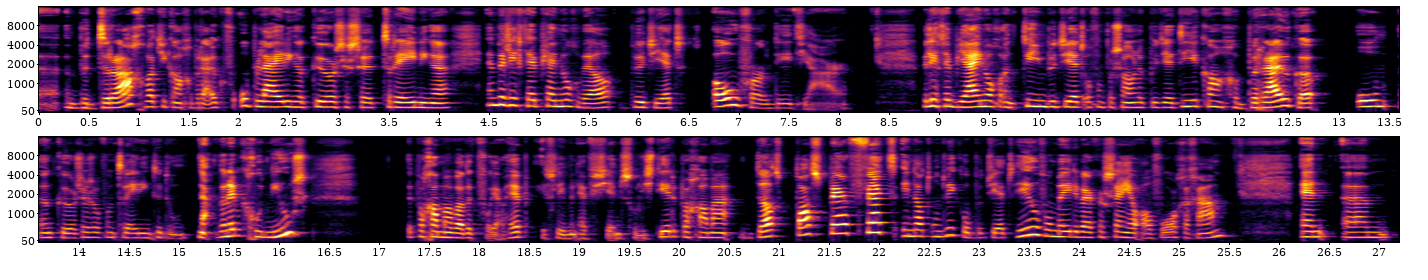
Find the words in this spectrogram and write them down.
uh, een bedrag wat je kan gebruiken voor opleidingen, cursussen, trainingen. En wellicht heb jij nog wel budget over dit jaar. Wellicht heb jij nog een teambudget of een persoonlijk budget die je kan gebruiken om een cursus of een training te doen. Nou, dan heb ik goed nieuws. Het programma wat ik voor jou heb is Slim en Efficiënt Solliciteren programma. Dat past perfect in dat ontwikkelbudget. Heel veel medewerkers zijn jou al voorgegaan. En um,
